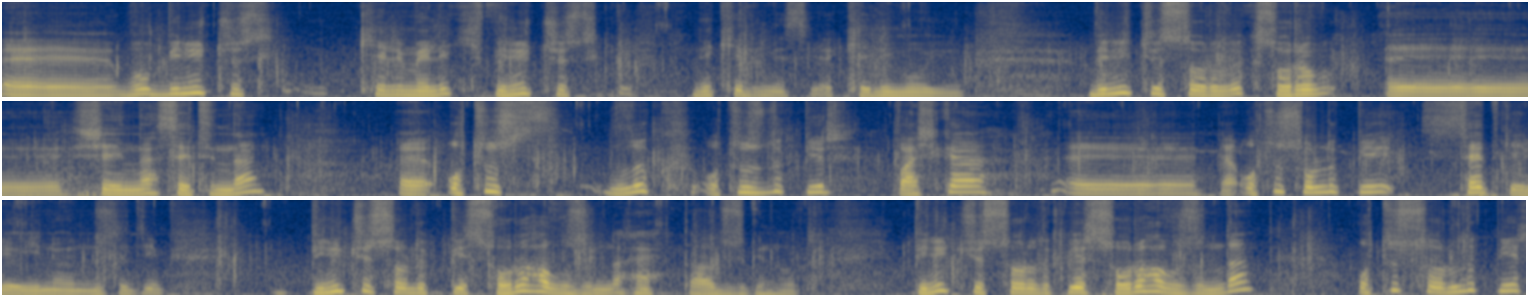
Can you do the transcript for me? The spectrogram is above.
eee, bu 1300 kelimelik 1300 ne kelimesi ya kelime oyunu 1300 soruluk soru eee, şeyinden setinden e, 30'luk 30'luk bir başka e, yani 30 soruluk bir set geliyor yine önünüze diyeyim. 1300 soruluk bir soru havuzundan heh, daha düzgün oldu. 1300 soruluk bir soru havuzundan 30 soruluk bir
